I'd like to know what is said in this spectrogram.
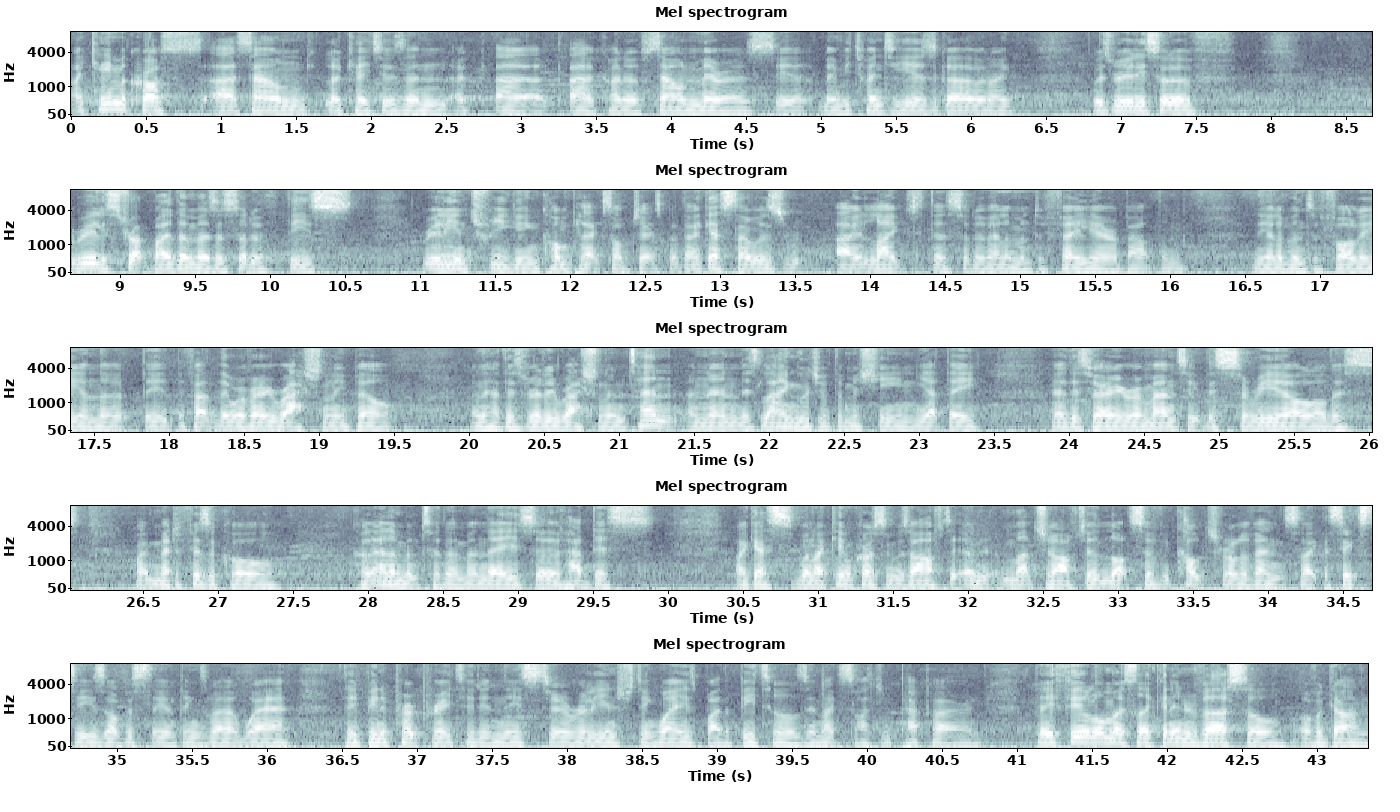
I came across uh, sound locators and uh, uh, uh kind of sound mirrors maybe 20 years ago, and I was really sort of really struck by them as a sort of these really intriguing, complex objects. But I guess I was I liked the sort of element of failure about them, the element of folly, and the, the, the fact that they were very rationally built, and they had this really rational intent, and then this language of the machine. Yet they, they had this very romantic, this surreal, or this quite metaphysical element to them, and they sort of had this. I guess when I came across it was after, much after lots of cultural events like the 60s, obviously, and things where, where they've been appropriated in these uh, really interesting ways by the Beatles in like Sgt. Pepper, and they feel almost like an inversal of a gun,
